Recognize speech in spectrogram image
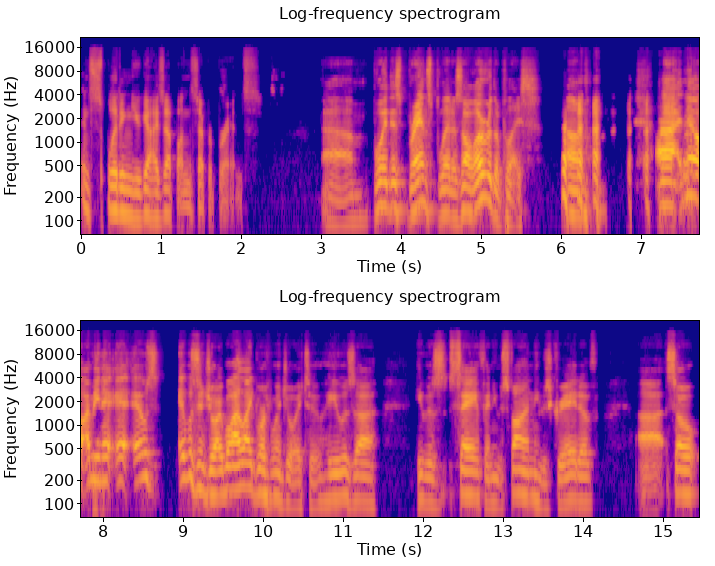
and splitting you guys up on the separate brands? Um, boy, this brand split is all over the place. Um, uh, no, I mean it, it was it was enjoyable. I liked working with Joey too. He was uh he was safe and he was fun. He was creative. Uh, so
